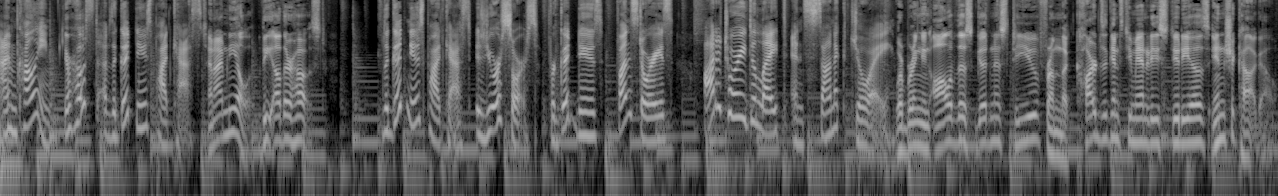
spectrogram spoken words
I'm Colleen, your host of the Good News Podcast. And I'm Neil, the other host. The Good News Podcast is your source for good news, fun stories, auditory delight, and sonic joy. We're bringing all of this goodness to you from the Cards Against Humanity studios in Chicago.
